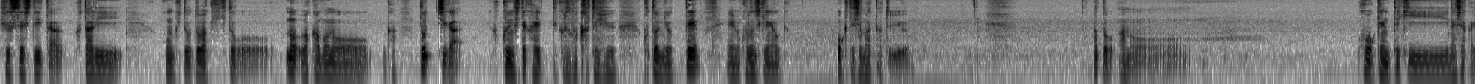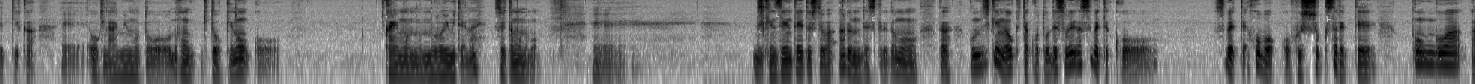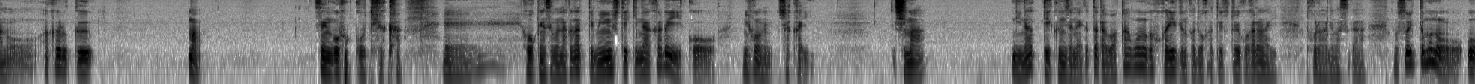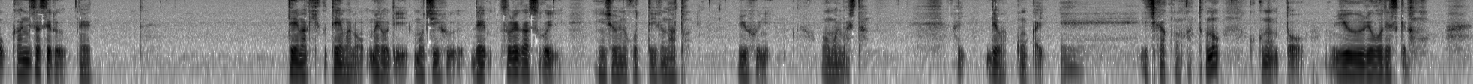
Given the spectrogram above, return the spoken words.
ー、出世していた2人本気党と脇気党の若者がどっちが復員して帰ってくるのかということによって、えー、この事件が起きてしまったという。あとあのー、封建的な社会っていうか、えー、大きな身元の本気党家のこう買い物の呪いみたいなねそういったものも、えー、事件全体としてはあるんですけれどもただこの事件が起きたことでそれが全てこう全てほぼこう払拭されて今後はあの明るくまあ戦後復興というか、えー、封建性もなくなって民主的な明るいこう日本社会島になっていくんじゃないかただ若者が他にいるのかどうかってちょっとよくわからないところがありますがそういったものを感じさせる、えー、テーマ曲テーマのメロディーモチーフでそれがすごい印象に残っているなというふうに思いました、はい、では今回、えー、市川監督の「国門」と有料ですけども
